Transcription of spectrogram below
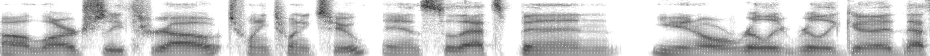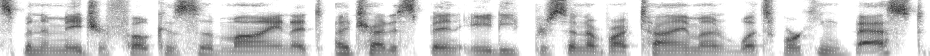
uh, largely throughout 2022. And so that's been, you know, really, really good. That's been a major focus of mine. I, I try to spend 80% of our time on what's working best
